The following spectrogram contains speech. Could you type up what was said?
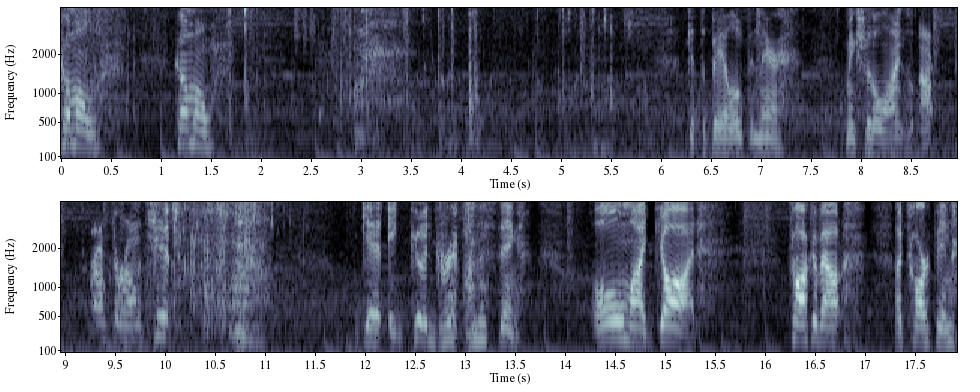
Come on, come on. get the bail open there. Make sure the line's wrapped around the tip. Get a good grip on this thing. Oh my God. Talk about a tarpon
